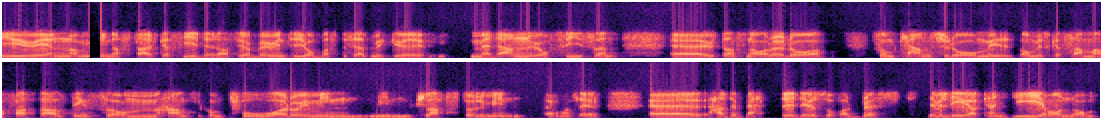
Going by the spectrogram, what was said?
är ju en av mina starka sidor. Alltså jag behöver inte jobba speciellt mycket med den nu off-season. Eh, utan snarare då som kanske då, om vi, om vi ska sammanfatta allting som han som kom tvåa då i min, min klass, då, eller min, eh, vad man säger, eh, hade bättre, det är i så fall bröst. Det är väl det jag kan ge honom.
